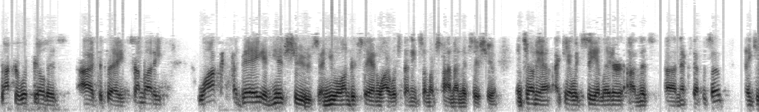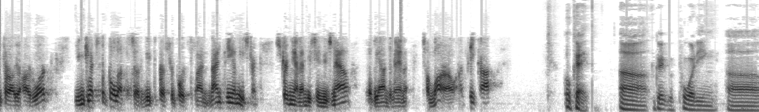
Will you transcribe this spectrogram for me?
Dr. Whitfield is, I have to say, somebody walk a day in his shoes, and you will understand why we're spending so much time on this issue. Antonia, I can't wait to see you later on this uh, next episode. Thank you for all your hard work. You can catch the full episode of Meet the Press Report tonight, 9 p.m. Eastern, streaming on NBC News Now. It'll be on demand tomorrow on Peacock. Okay, uh, great reporting uh,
